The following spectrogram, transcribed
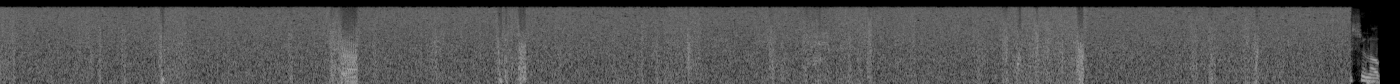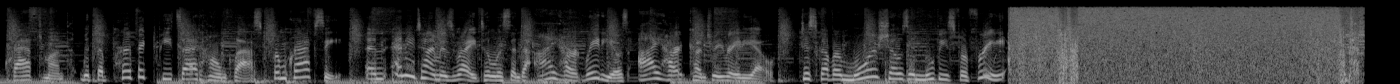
National Craft Month with the perfect pizza at home class from Craftsy. And anytime is right to listen to iHeartRadio's iHeartCountry Radio. Discover more shows and movies for free.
